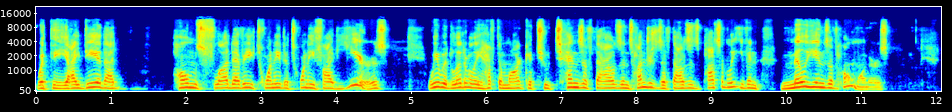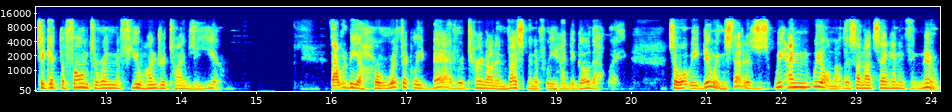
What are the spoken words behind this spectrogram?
with the idea that homes flood every 20 to 25 years. We would literally have to market to tens of thousands, hundreds of thousands, possibly even millions of homeowners to get the phone to ring a few hundred times a year. That would be a horrifically bad return on investment if we had to go that way. So what we do instead is we and we all know this. I'm not saying anything new.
